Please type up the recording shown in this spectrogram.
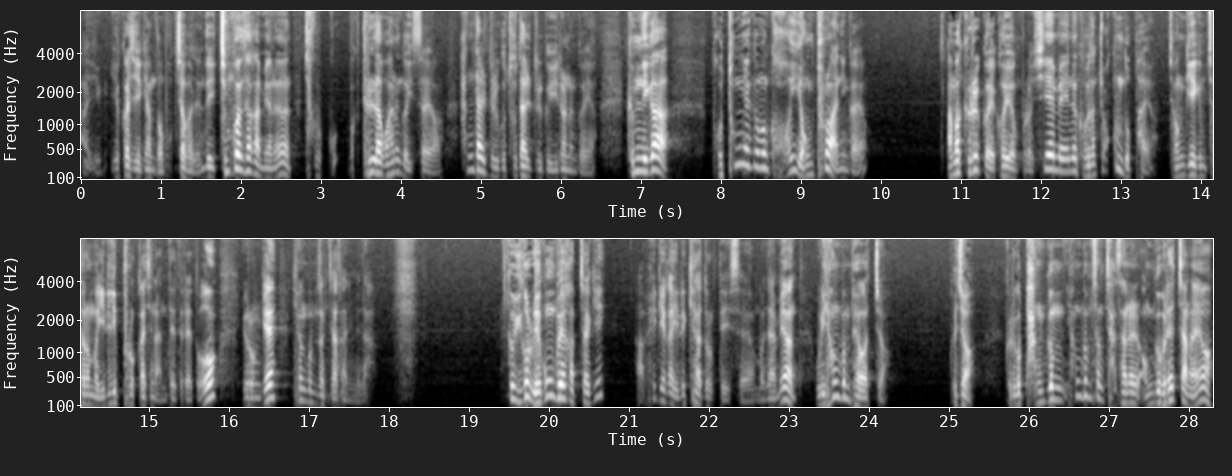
아, 이- 여기까지 얘기하면 너무 복잡하죠. 근데 증권사 가면은 자꾸 꼭막 들라고 하는 거 있어요. 한 달 들고 두 달 들고 이러는 거예요. 금리가 보통 예금은 거의 0% 아닌가요? 아마 그럴 거예요. 거의 0%. CMA는 그보다 조금 높아요. 정기예금처럼 막 1, 2%까지는 안 되더라도 이런 게 현금성 자산입니다. 그럼 이걸 왜 공부해 갑자기? 아, 회계가 이렇게 하도록 돼 있어요. 뭐냐면 우리 현금 배웠죠. 그죠? 그리고 방금 현금성 자산을 언급을 했잖아요.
